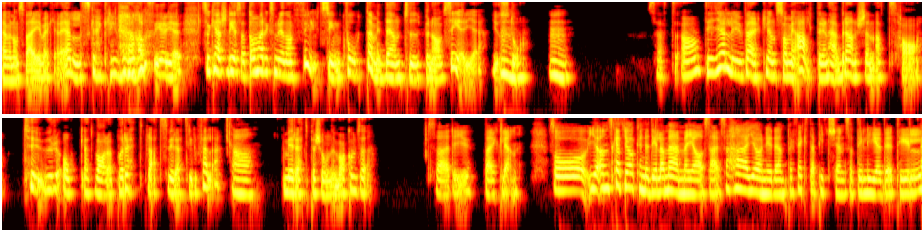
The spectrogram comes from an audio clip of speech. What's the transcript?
även om Sverige verkar älska kriminalserier, så kanske det är så att de har liksom redan fyllt sin kvota med den typen av serie just mm. då. Mm. Så att ja, det gäller ju verkligen som med allt i den här branschen att ha tur och att vara på rätt plats vid rätt tillfälle. Ja. Med rätt personer bakom sig. Så är det ju verkligen. Så jag önskar att jag kunde dela med mig av så här, så här gör ni den perfekta pitchen så att det leder till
